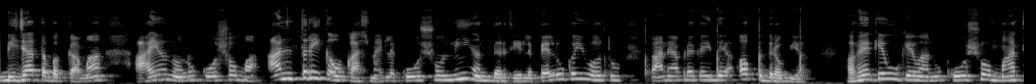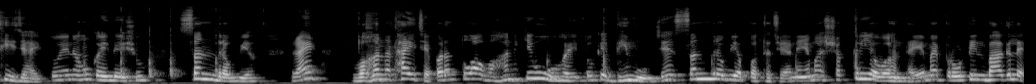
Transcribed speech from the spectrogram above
બીજા તબક્કામાં આયનોનું કોષોમાં આંતરિક અવકાશમાં, એટલે કોષોની અંદરથી, એટલે પહેલું કયું હતું? તો આને આપણે કહી દઈએ અપદ્રવ્ય. હવે કેવું કહેવાનું? કોષોમાંથી જાય. તો એને હું કહી દઈશું સંદ્રવ્ય. રાઈટ વહન થાય છે, પરંતુ આ વહન કેવું હોય તો કે ધીમું, જે સંદ્રવ્ય પથ છે અને એમાં સક્રિય વહન થાય. એમાં પ્રોટીન ભાગ લે,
